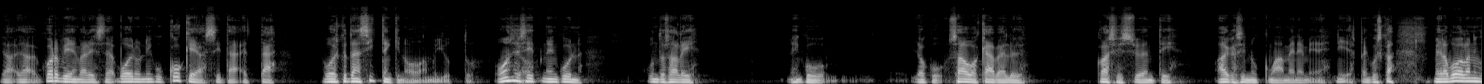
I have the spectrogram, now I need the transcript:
ja, ja korvien välissä voinut niin kuin kokea sitä, että voisiko tämä sittenkin olla mun juttu. On se sitten niin kuin kuntosali, niin kuin joku sauvakävely, kasvissyönti, aikaisin nukkumaan meneminen niin edespäin, koska meillä voi olla niin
